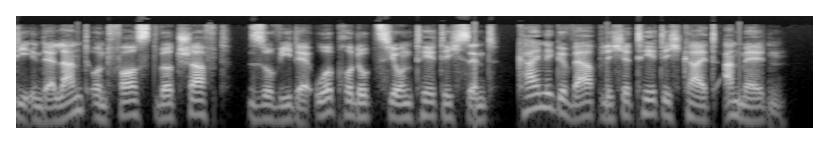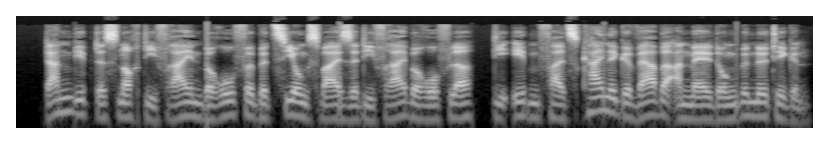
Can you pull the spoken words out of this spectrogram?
die in der Land- und Forstwirtschaft sowie der Urproduktion tätig sind, keine gewerbliche Tätigkeit anmelden. Dann gibt es noch die freien Berufe bzw. die Freiberufler, die ebenfalls keine Gewerbeanmeldung benötigen.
